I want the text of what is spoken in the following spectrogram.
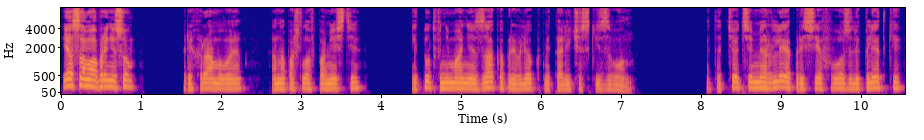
я сама принесу». Прихрамывая, она пошла в поместье, и тут внимание Зака привлек металлический звон. Это тетя Мерле, присев возле клетки,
